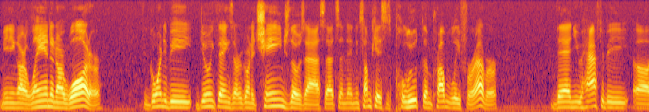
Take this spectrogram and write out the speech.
meaning our land and our water, you're going to be doing things that are going to change those assets and, and in some cases pollute them probably forever, then you have to be uh,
